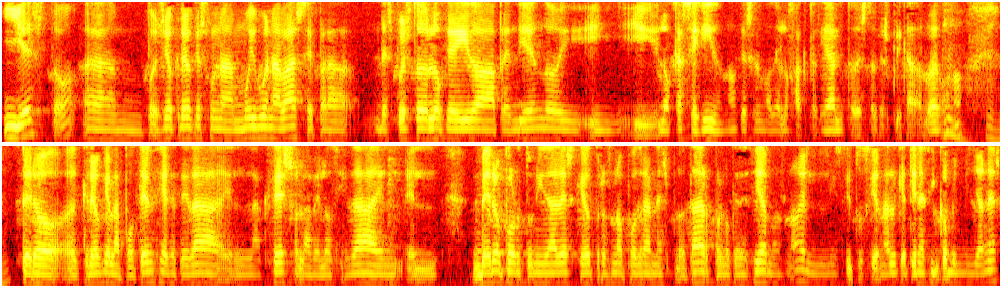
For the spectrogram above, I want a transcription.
Y esto, em, pues yo creo que es una muy buena base para después todo lo que he ido aprendiendo y, lo que ha seguido, ¿no? que es el modelo factorial y todo esto que he explicado luego. ¿no? Pero eh, creo que la potencia que te da el acceso, la velocidad, el, ver oportunidades que otros no podrán explotar, por lo que decíamos, ¿no? el institucional que tiene 5.000 millones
